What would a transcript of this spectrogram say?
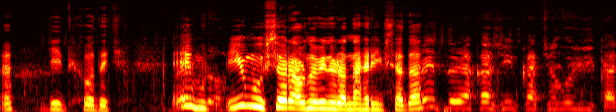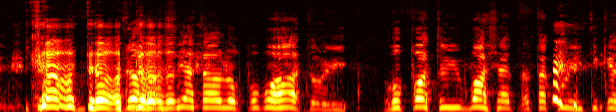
О, дід ходить. Йому, йому все одно він вже нагрівся, да? Видно, яка жінка чоловіка любить. Да, да, Да, да. свята воно побагато лі. Лопатою бася та такої тільки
